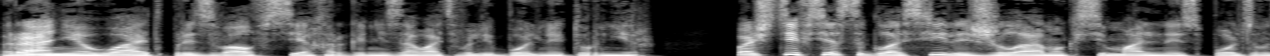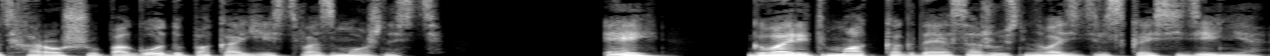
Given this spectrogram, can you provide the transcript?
Ранее Уайт призвал всех организовать волейбольный турнир. Почти все согласились, желая максимально использовать хорошую погоду, пока есть возможность. «Эй», — говорит Мак, когда я сажусь на водительское сиденье,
